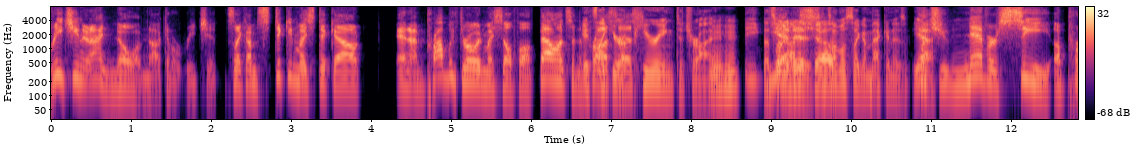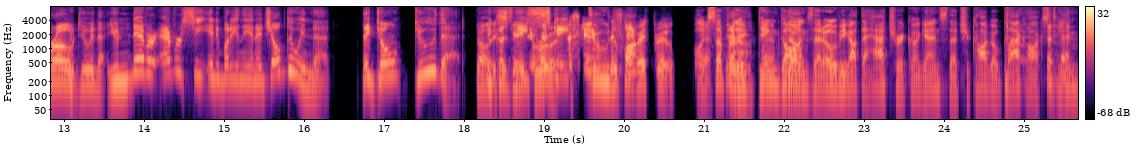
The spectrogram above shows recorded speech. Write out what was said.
reaching and I know I'm not going to reach it. It's like I'm sticking my stick out and I'm probably throwing myself off balance in the It's process. like you're appearing to try. Mhm. That's yeah, what it a is. show. It's almost like a mechanism. Yeah. But you never see a pro doing that. You never ever see anybody in the NHL doing that. They don't do that No, because they skate through it. skate They skate, to the puck. right through Well, Yeah. except for Yeah. the ding dongs that Ovi got the hat trick against that Chicago Blackhawks team.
